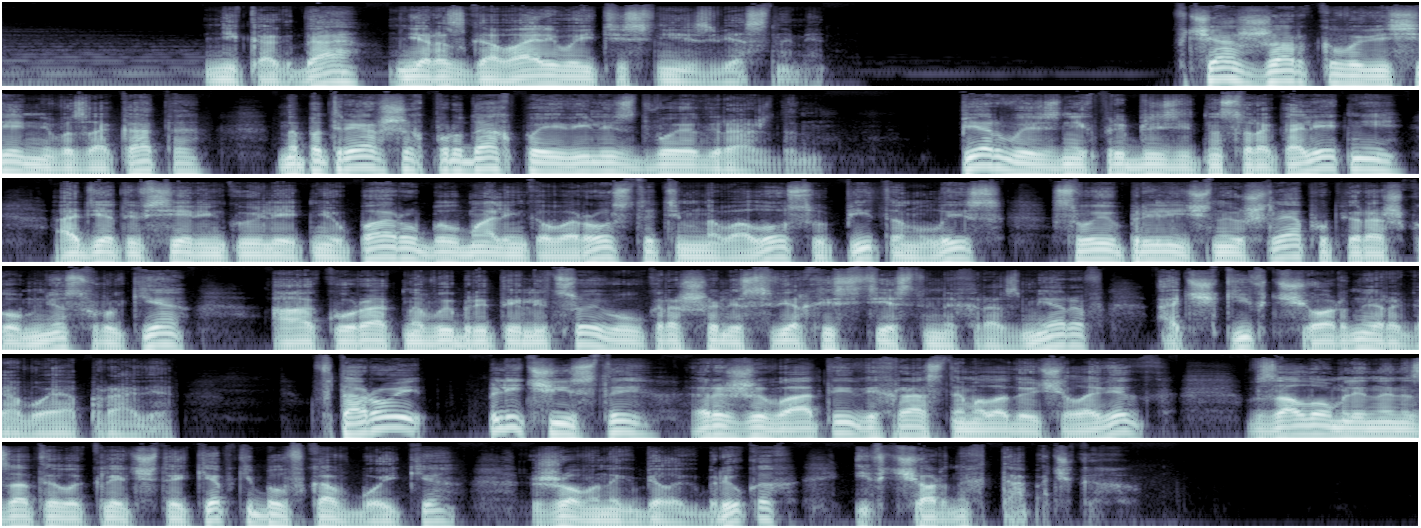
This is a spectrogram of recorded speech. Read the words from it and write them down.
Никогда не разговаривайте с неизвестными. В час жаркого весеннего заката на Патриарших прудах появились двое граждан. Первый из них, приблизительно сорокалетний, одетый в серенькую летнюю пару, был маленького роста, темноволос, упитан, лыс, свою приличную шляпу пирожком нес в руке, а аккуратно выбритое лицо его украшали сверхъестественных размеров очки в черной роговой оправе. Второй — плечистый, рыжеватый, вихрастый молодой человек в заломленной на затылок клетчатой кепке был в ковбойке, жеванных белых брюках и в черных тапочках.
